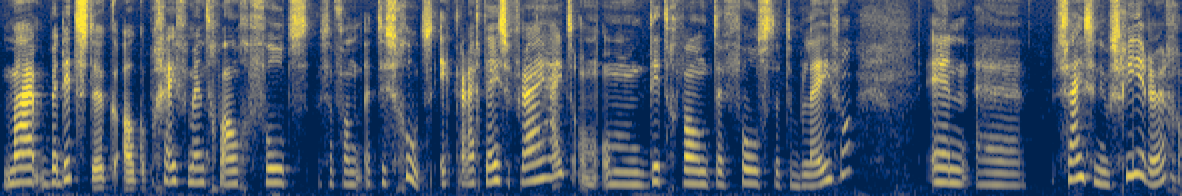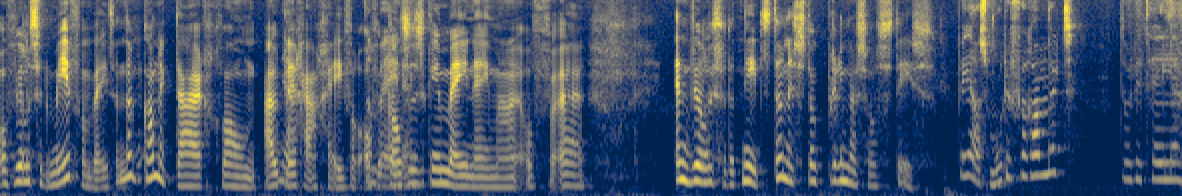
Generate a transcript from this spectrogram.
maar bij dit stuk ook op een gegeven moment gewoon gevoeld... Zo van, het is goed. Ik krijg deze vrijheid om, om dit gewoon ten volste te beleven. En eh, zijn ze nieuwsgierig of willen ze er meer van weten... dan kan ik daar gewoon uitleg aan geven. Of ik kan ze eens een keer meenemen. Of... eh, en willen ze dat niet, dan is het ook prima zoals het is. Ben je als moeder veranderd door, dit hele,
